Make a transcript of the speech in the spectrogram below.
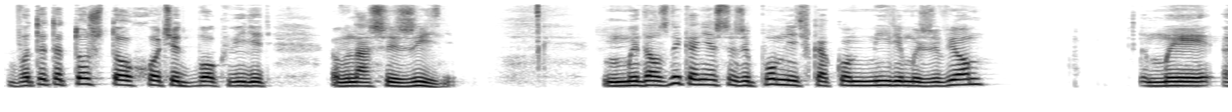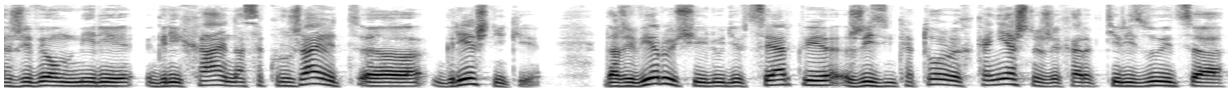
вот это то, что хочет Бог видеть в нашей жизни – мы должны, конечно же, помнить, в каком мире мы живем. Мы живем в мире греха, и нас окружают э, грешники, даже верующие люди в церкви, жизнь которых, конечно же, характеризуется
